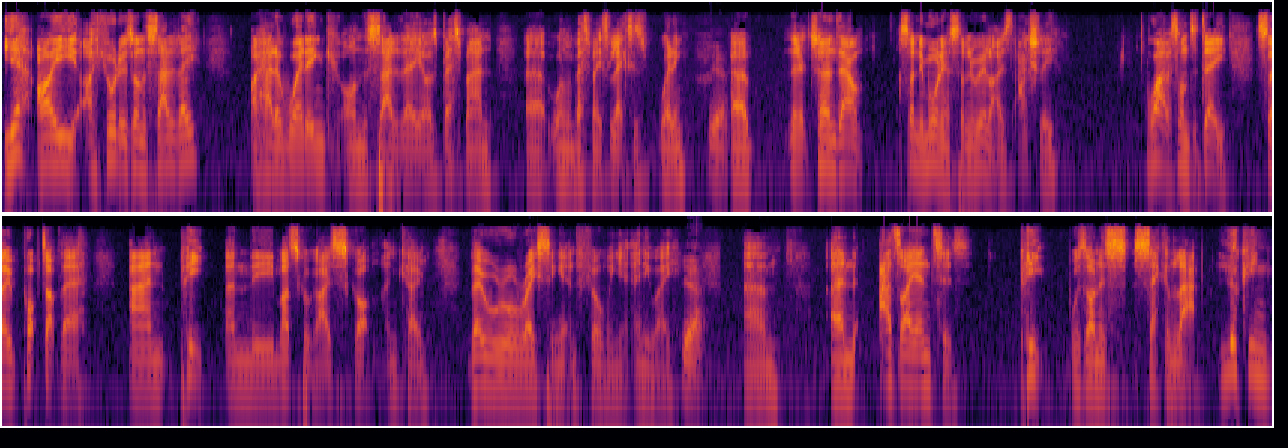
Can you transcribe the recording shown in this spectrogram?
yeah, I I thought it was on the Saturday. I had a wedding on the Saturday. I was best man, uh, one of my best mates, Lex's wedding. Yeah. Uh, then it turned out Sunday morning. I suddenly realised actually, wow, it's on today. So popped up there, and Pete and the Mud School guys, Scott and Co, they were all racing it and filming it anyway. Yeah. Um, and as I entered, Pete was on his second lap, looking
